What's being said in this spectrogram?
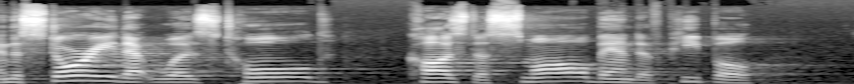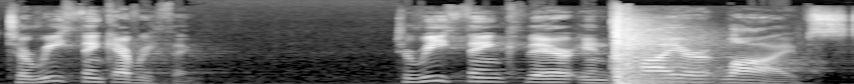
And the story that was told caused a small band of people to rethink everything, to rethink their entire lives,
